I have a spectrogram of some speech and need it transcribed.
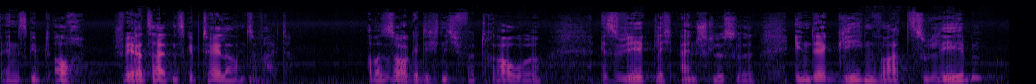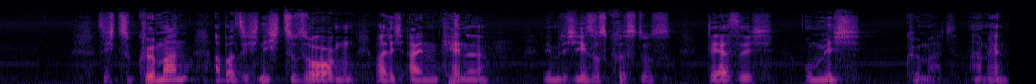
Denn es gibt auch schwere Zeiten, es gibt Täler und so weiter. Aber sorge dich nicht, vertraue, ist wirklich ein Schlüssel, in der Gegenwart zu leben, sich zu kümmern, aber sich nicht zu sorgen, weil ich einen kenne, nämlich Jesus Christus, der sich um mich kümmert. Amen.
